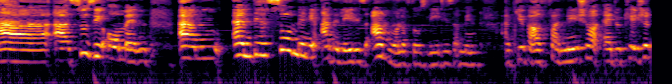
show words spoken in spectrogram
uh, Suze Orman, um, and there's so many other ladies. I'm one of those ladies. I mean, I give out financial education.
